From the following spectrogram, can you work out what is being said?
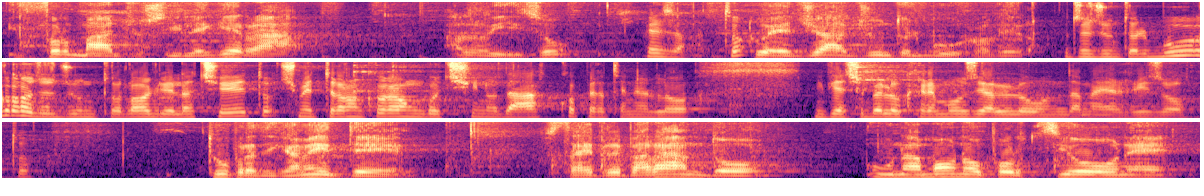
il formaggio si legherà al riso. Esatto. Tu hai già aggiunto il burro, vero? Ho già aggiunto il burro, ho già aggiunto l'olio e l'aceto, ci metterò ancora un goccino d'acqua per tenerlo, mi piace bello cremoso e all'onda, ma è il risotto. Tu praticamente stai preparando una monoporzione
